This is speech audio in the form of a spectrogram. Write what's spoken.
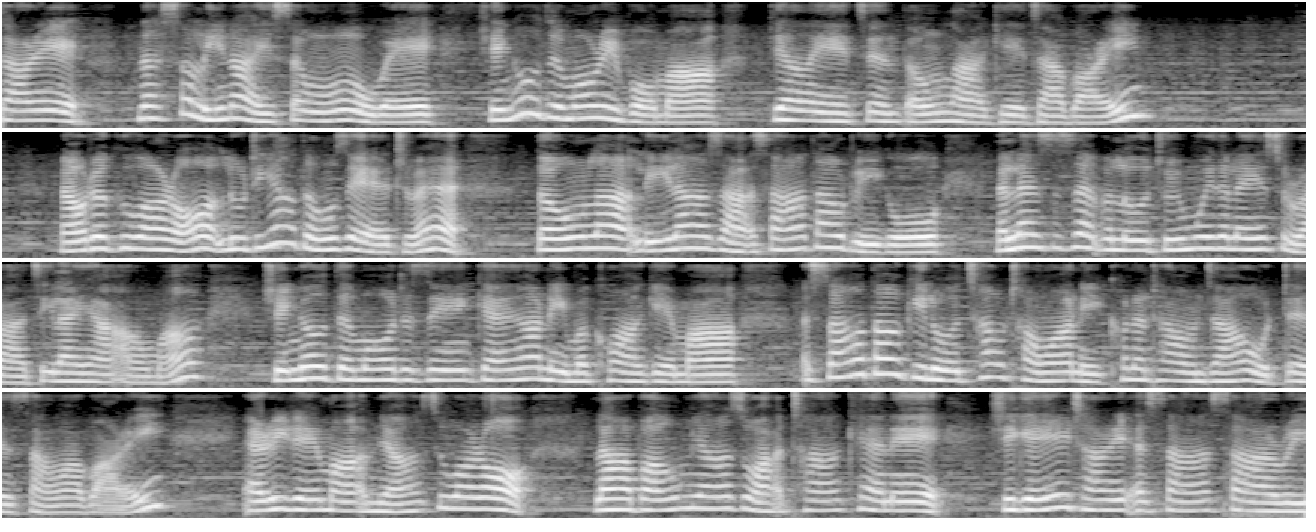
ကြားတဲ့24နာရီစက်ဝန်းကိုပဲရင်ကုန်သင်္ဘောတွေပေါ်မှာပြန်လည်ကျင့်သုံးလာခဲ့ကြပါတယ်။နောက်တစ်ခုကတော့လူ130အတွက် 3လ4လစာအစားအသောက်တွေကိုလက်လက်ဆက်ဆက်ဘလို့ကျွေးမွေးသလဲဆိုတာကြည့်လိုက်ရအောင်ပါ။ရင်ငုတ်သမောတစ်စင်ကန်ကနေမခွာခင်မှာအစားအသောက်ကီလို6000ကနေ9000ကြားကိုတင်ဆောင်ရပါတယ်။အဲဒီထဲမှာအများစုကတော့လာပေါင်းများစွာအထားခံတဲ့ရေခဲရိတ်ထားတဲ့အစားအစာတွေ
